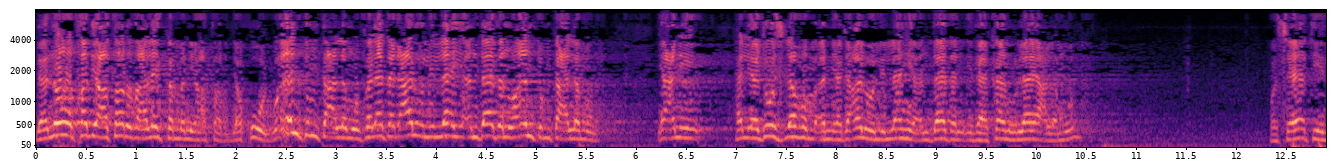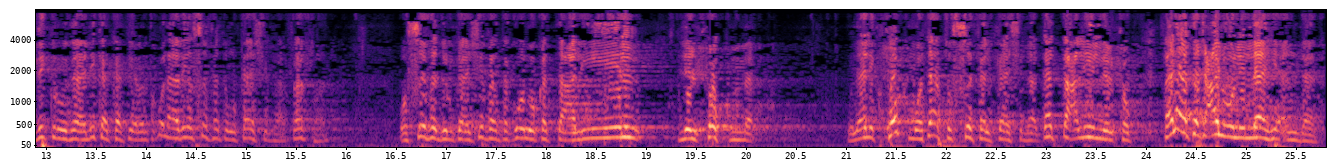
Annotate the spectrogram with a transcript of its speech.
لأنه قد يعترض عليك من يعترض. يقول وأنتم تعلمون فلا تجعلوا لله أندادا وأنتم تعلمون. يعني هل يجوز لهم أن يجعلوا لله أندادا إذا كانوا لا يعلمون؟ وسيأتي ذكر ذلك كثيرا. تقول هذه صفة كاشفة فافهم. والصفة الكاشفة تكون كالتعليل للحكم. هنالك حكم وتأتي الصفة الكاشفة كالتعليل للحكم. فلا تجعلوا لله أندادا.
